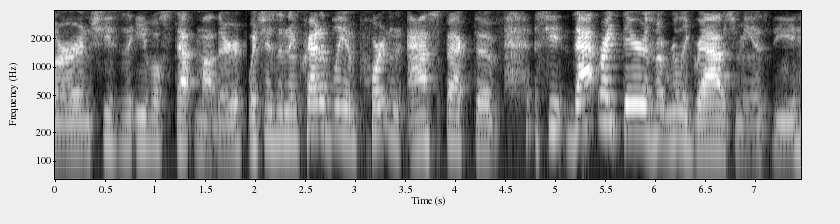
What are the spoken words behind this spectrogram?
And she's the evil stepmother, which is an incredibly important aspect of. See, that right there is what really grabs me is the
